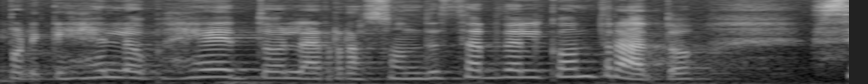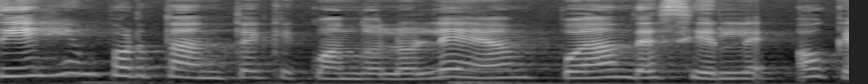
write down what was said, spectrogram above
Porque es el objeto, la razón de ser del contrato, sí es importante que cuando lo lean puedan decirle, ok,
